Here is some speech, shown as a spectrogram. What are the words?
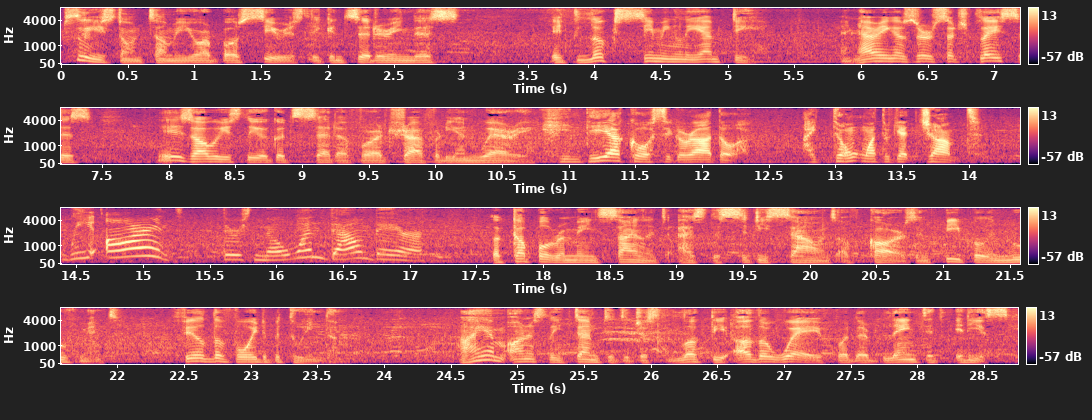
Please don't tell me you are both seriously considering this. It looks seemingly empty, and having observed such places is obviously a good setup for a traveler the unwary. Hindi ako sigurado. I don't want to get jumped. We aren't. There's no one down there. The couple remains silent as the city sounds of cars and people in movement fill the void between them. I am honestly tempted to just look the other way for their blatant idiocy.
